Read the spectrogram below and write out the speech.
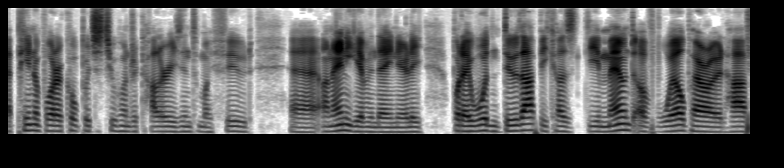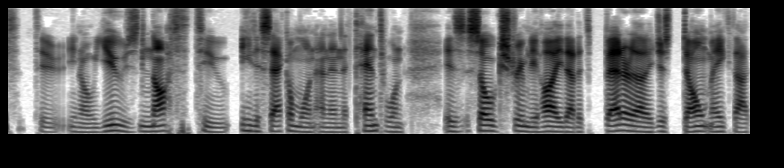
a peanut butter cup, which is 200 calories, into my food uh, on any given day nearly. But I wouldn't do that because the amount of willpower I would have to, you know, use not to eat a second one and then a tenth one is so extremely high that it's better that I just don't make that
